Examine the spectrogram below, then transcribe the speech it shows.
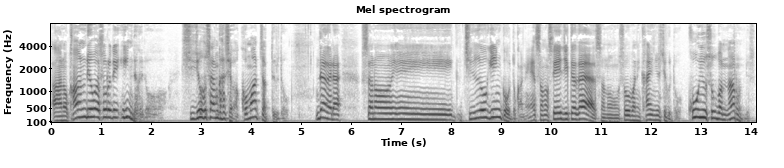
あの、官僚はそれでいいんだけど、市場参加者は困っちゃってると。だから、その、えー、中央銀行とかね、その政治家が、その、相場に介入していくと、こういう相場になるんです。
